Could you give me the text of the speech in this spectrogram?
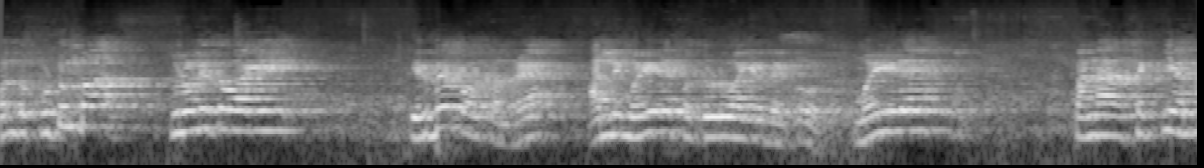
ಒಂದು ಕುಟುಂಬ ಸುಲಲಿತವಾಗಿ ಇರಬೇಕು ಅಂತಂದ್ರೆ ಅಲ್ಲಿ ಮಹಿಳೆ ಸದೃಢವಾಗಿರಬೇಕು. ಮಹಿಳೆ ತನ್ನ ಶಕ್ತಿಯನ್ನ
